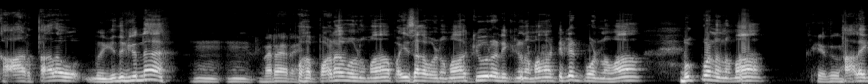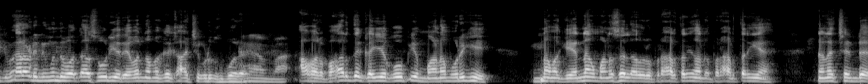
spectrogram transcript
கார்த்தால இதுக்கு என்ன? படம் வேணுமா? பைசா வேணுமா? கியூல நிக்கணுமா? டிக்கெட் போடணுமா? புக் பண்ணணுமா? நாளைக்கு மேல அப்படி நிமிந்து பார்த்தா சூரிய தேவன் நமக்கு காட்சி கொடுக்க போறாரு ஆமா. அவர் பார்த்து கையை கூப்பி மனமுருகி நமக்கு என்ன மனசுல ஒரு பிரார்த்தனையோ அந்த பிரார்த்தனையை நினைச்சுண்டு.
